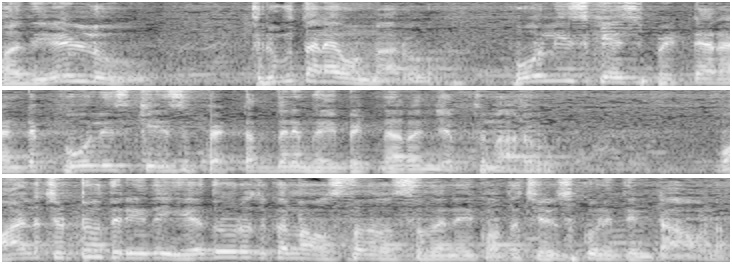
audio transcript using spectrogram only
పదేళ్ళు తిరుగుతూనే ఉన్నారు. పోలీస్ కేసు పెట్టారంటే పోలీస్ కేసు పెట్టద్దని భయపెట్టినారని చెప్తున్నారు. వాళ్ళ చుట్టూ తిరిగితే ఏదో రోజుకన్నా వస్తుంది వస్తుందని కొంత చేసుకుని తింటా ఉన్నాం.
